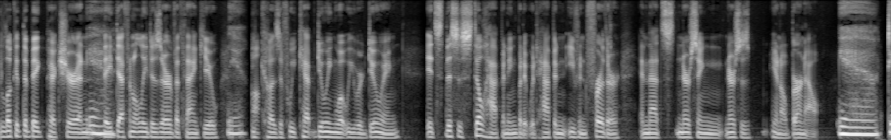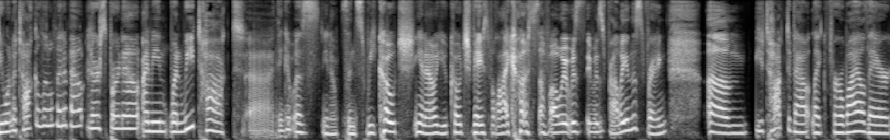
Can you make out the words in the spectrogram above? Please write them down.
look at the big picture and Yeah. they definitely deserve a thank you. Yeah. because if we kept doing what we were doing it's this is still happening but it would happen even further. And that's nursing nurses you know burnout Yeah. Do you want to talk a little bit about nurse burnout? I mean, when we talked, uh, I think it was, you know, since we coach, you know, you coach baseball, I coach stuff. Oh, it was, it was probably in the spring. Um, you talked about like for a while there,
